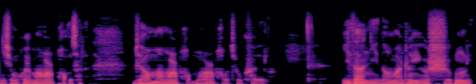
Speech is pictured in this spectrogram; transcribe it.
你就会慢慢跑起来。只要慢慢跑，慢慢跑就可以了。一旦你能完成一个十公里，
